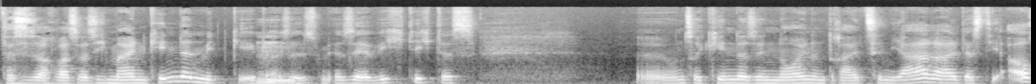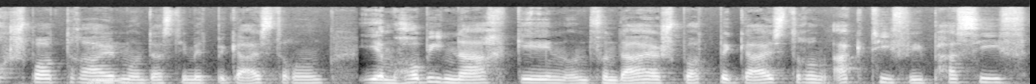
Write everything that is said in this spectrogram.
das ist auch was, was ich meinen Kindern mitgebe. Mhm. Also es ist mir sehr wichtig, dass unsere Kinder sind 9 und 13 Jahre alt, dass die auch Sport treiben mhm. und dass die mit Begeisterung ihrem Hobby nachgehen und von daher Sportbegeisterung, aktiv wie passiv,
